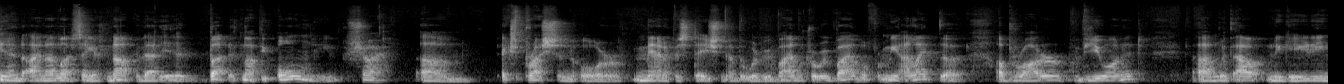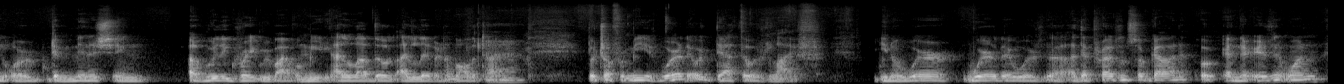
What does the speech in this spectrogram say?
And, and I'm not saying it's not, that is, but it's not the only Sure. expression or manifestation of the word revival. So revival for me, I like the a broader view on it, um, without negating or diminishing a really great revival meeting. I love those. I live in them all the time. But so for me, it where there was death, there was life. You know, where where there was uh, the presence of God, or, and there isn't one,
